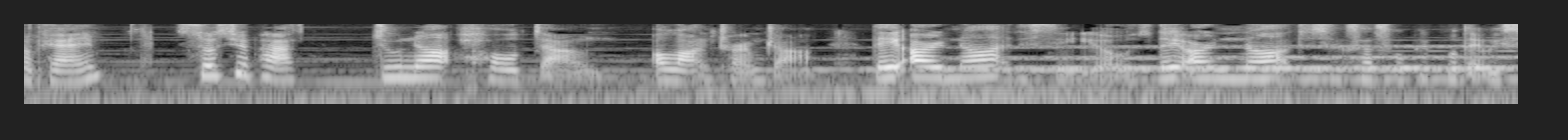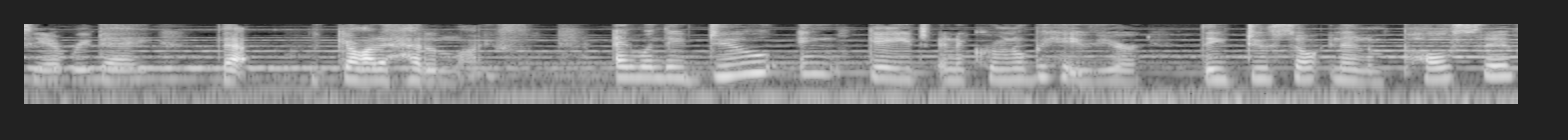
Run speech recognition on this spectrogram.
Okay? Sociopaths do not hold down a long-term job. They are not the CEOs. They are not the successful people that we see every day that got ahead in life. And when they do engage in a criminal behavior, they do so in an impulsive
